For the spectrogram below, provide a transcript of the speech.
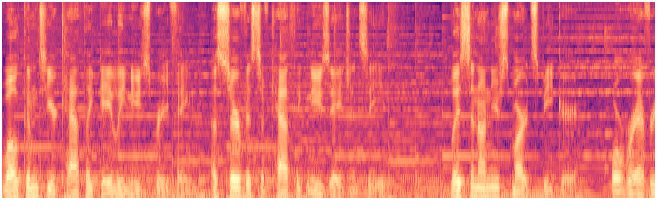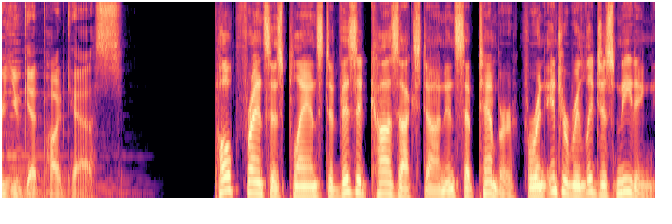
Welcome to your Catholic Daily News Briefing, a service of Catholic News Agency. Listen on your smart speaker or wherever you get podcasts. Pope Francis plans to visit Kazakhstan in September for an interreligious meeting.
